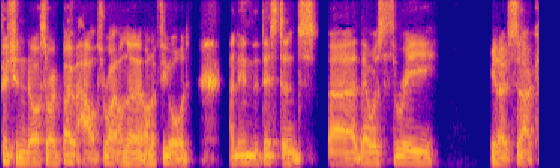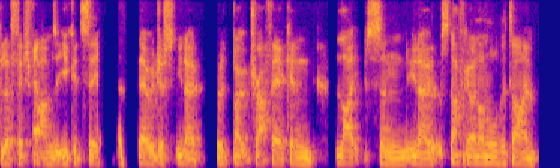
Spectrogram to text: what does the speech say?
fishing or sorry, boathouse right on the on a fjord, and in the distance, uh, there was three, you know, circular fish farms that you could see. There were just, you know, there was boat traffic and lights and you know stuff going on all the time.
